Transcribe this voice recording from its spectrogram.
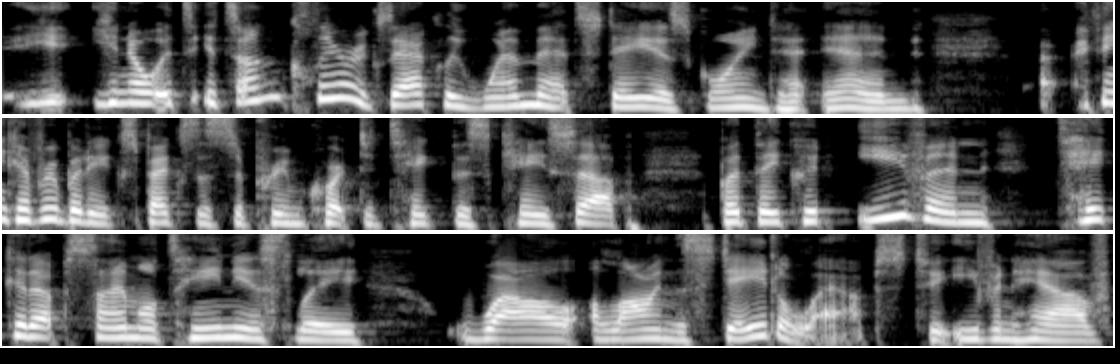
you know it's it's unclear exactly when that stay is going to end I think everybody expects the Supreme Court to take this case up, but they could even take it up simultaneously while allowing the state elapse to even have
